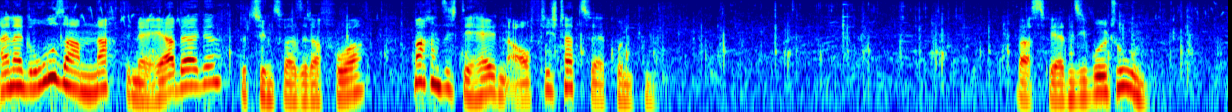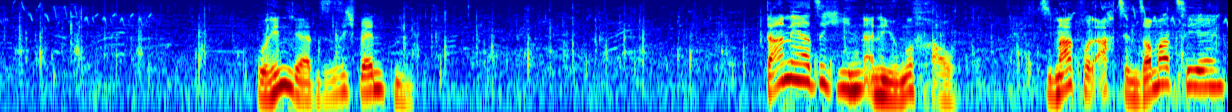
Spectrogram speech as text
einer grusamen Nacht in der Herberge, beziehungsweise davor, machen sich die Helden auf, die Stadt zu erkunden. Was werden sie wohl tun? Wohin werden sie sich wenden? Da nähert sich ihnen eine junge Frau. Sie mag wohl 18 Sommer zählen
